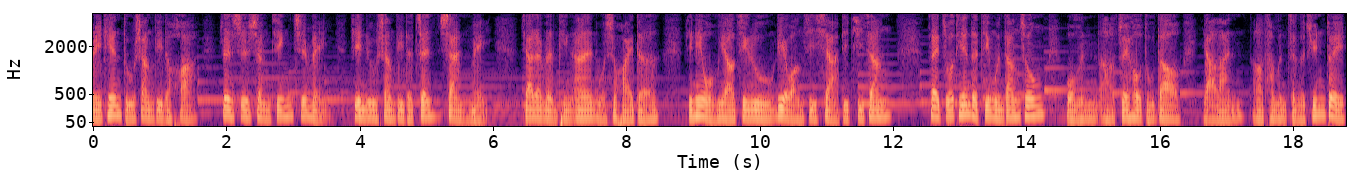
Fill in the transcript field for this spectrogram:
每天读上帝的话，认识圣经之美，进入上帝的真善美。家人们平安，我是怀德。今天我们要进入列王记下第七章。在昨天的经文当中，我们啊最后读到亚兰啊，他们整个军队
